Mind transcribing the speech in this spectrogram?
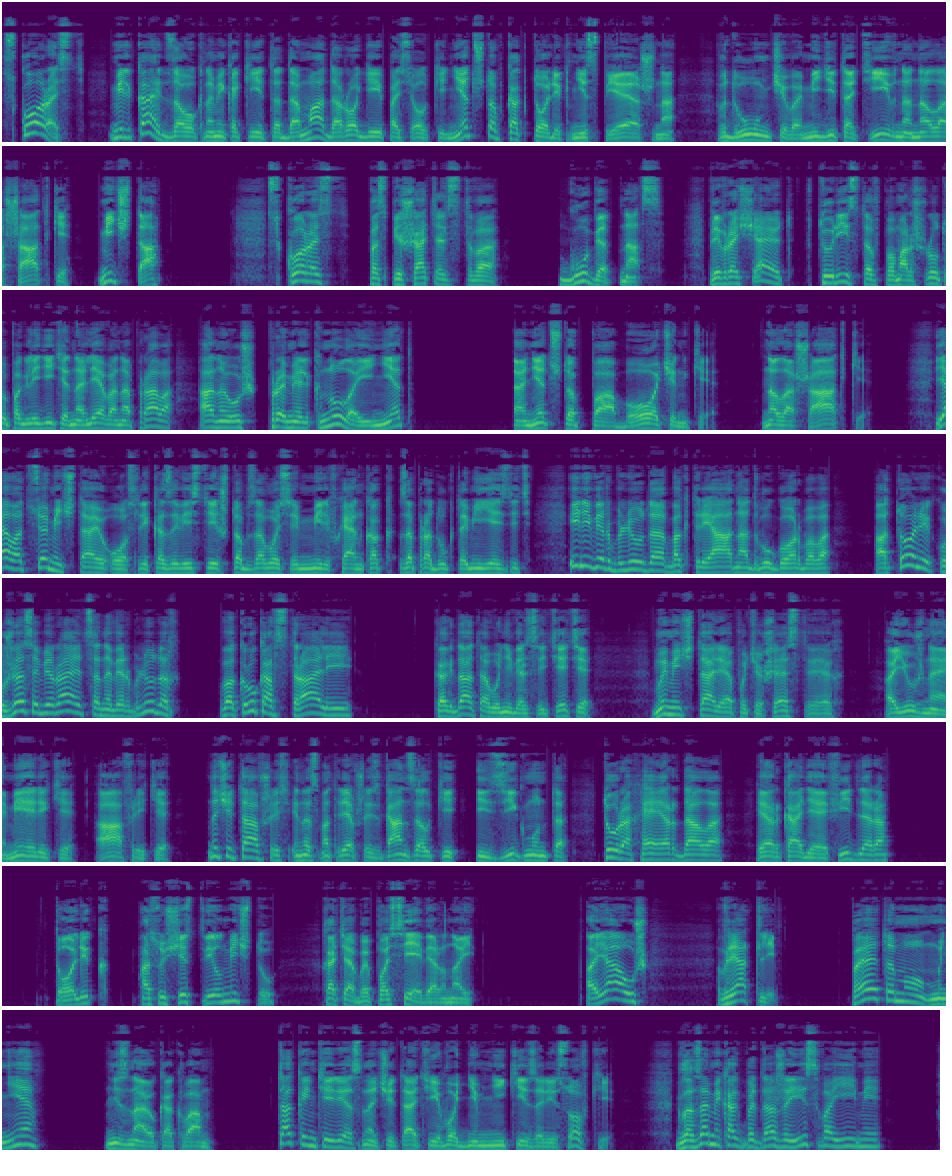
Скорость! Мелькают за окнами какие-то дома, дороги и поселки. Нет, чтоб как Толик неспешно, вдумчиво, медитативно, на лошадке. Мечта. Скорость, поспешательство губят нас, превращают в туристов по маршруту «поглядите налево-направо», оно уж промелькнуло и нет. А нет, чтоб по обочинке, на лошадке. Я вот все мечтаю ослика завести, чтоб за восемь миль в Хэнкок за продуктами ездить, или верблюда Бактриана двугорбого, а Толик уже собирается на верблюдах вокруг Австралии. Когда-то в университете мы мечтали о путешествиях, о Южной Америке, Африке, начитавшись и насмотревшись Ганзелки и Зигмунта, Тура Хейердала и Аркадия Фидлера. Толик осуществил мечту, хотя бы по северной. А я уж вряд ли. Поэтому мне, не знаю как вам, так интересно читать его дневники-зарисовки, глазами как бы даже и своими,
